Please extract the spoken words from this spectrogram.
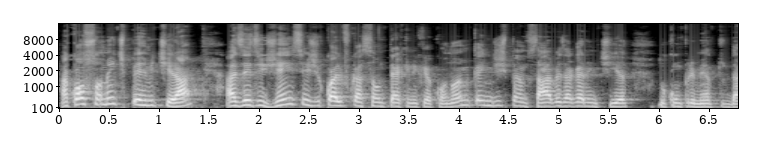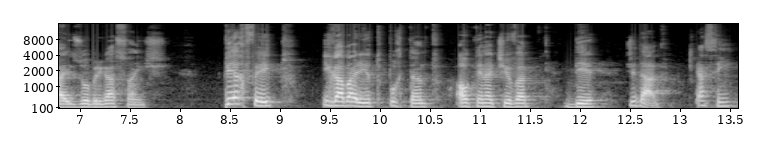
a qual somente permitirá as exigências de qualificação técnica e econômica indispensáveis à garantia do cumprimento das obrigações. Perfeito e gabarito, portanto, alternativa D de dado. É assim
